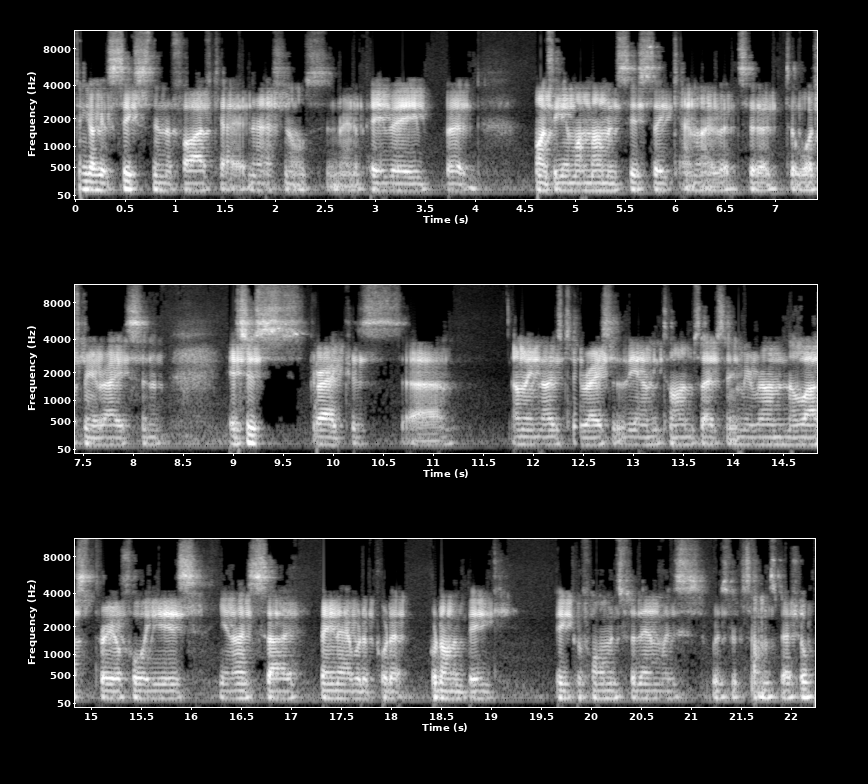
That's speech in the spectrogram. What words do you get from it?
think I got sixth in the 5K at Nationals and ran a PB, but once again, my mum and sister came over to, to watch me race, and it's just great because, uh, I mean, those two races are the only times they've seen me run in the last three or four years, you know, so being able to put it put on a big big performance for them was, was something special.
